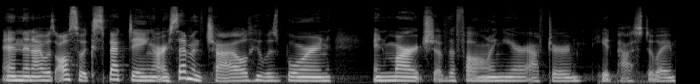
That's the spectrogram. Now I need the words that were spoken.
And then I was also expecting our seventh child, who was born in March of the following year after he had passed away.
